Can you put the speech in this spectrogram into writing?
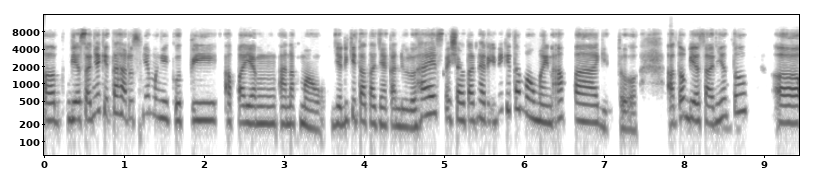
Uh, biasanya kita harusnya mengikuti apa yang anak mau. Jadi kita tanyakan dulu, Hai special time hari ini kita mau main apa gitu. Atau biasanya tuh uh,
